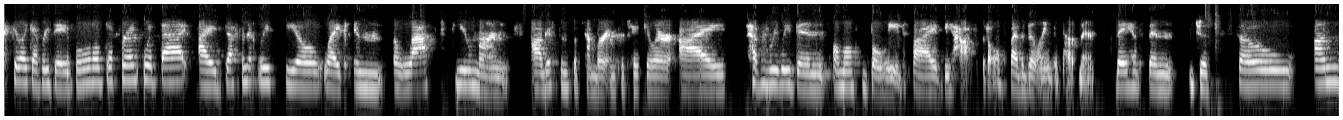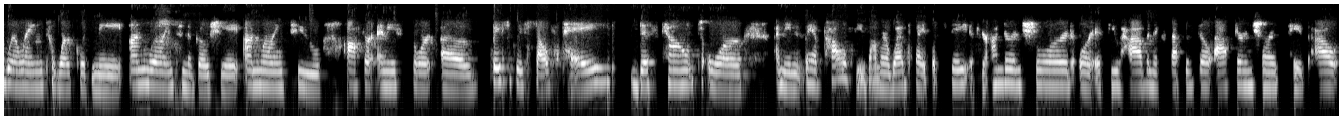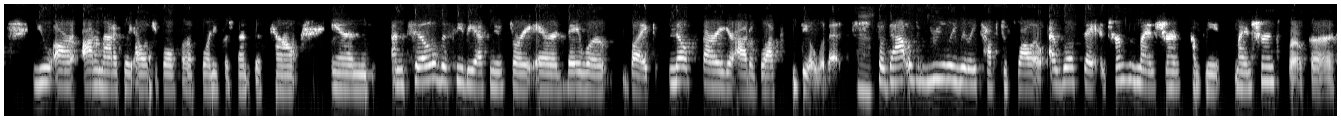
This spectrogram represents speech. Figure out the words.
I feel like every day is a little different with that. I definitely feel like in the last few months, August and September in particular, I have really been almost bullied by the hospital, by the billing department. They have been just so unwilling to work with me, unwilling to negotiate, unwilling to offer any sort of basically self pay discount or I mean they have policies on their website that state if you're underinsured or if you have an excessive bill after insurance pays out, you are automatically eligible for a 40% discount. And until the CBS news story aired, they were like, nope, sorry, you're out of luck, deal with it. Mm. So that was really, really tough to swallow. I will say, in terms of my insurance company, my insurance broker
